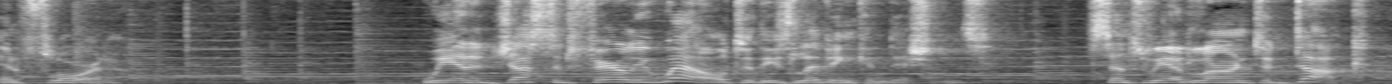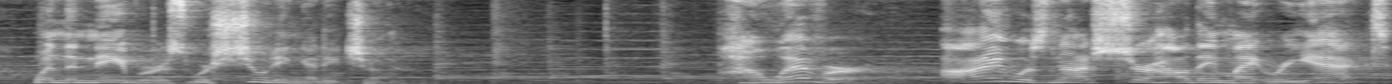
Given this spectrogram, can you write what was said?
in Florida. We had adjusted fairly well to these living conditions since we had learned to duck when the neighbors were shooting at each other. However, I was not sure how they might react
